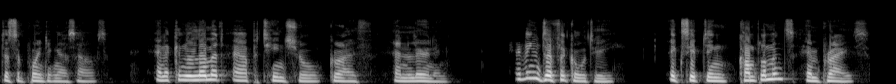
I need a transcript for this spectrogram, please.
disappointing ourselves. And it can limit our potential growth and learning. Having difficulty accepting compliments and praise.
